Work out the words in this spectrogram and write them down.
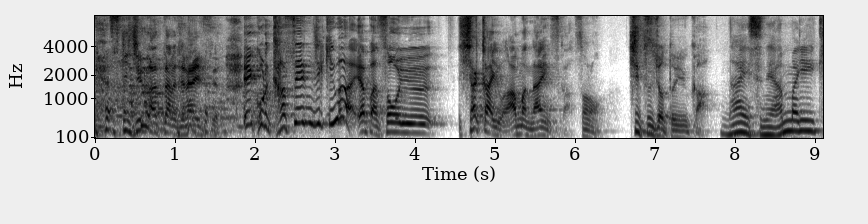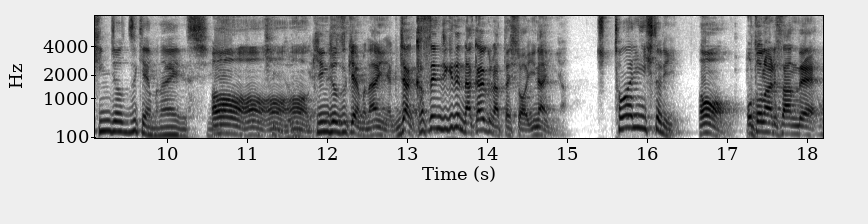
月中あったらじゃないですよ。えこれ河川敷はやっぱそういう社会はあんまないんですか？その秩序というか。ないですね。あんまり近所付き合いもないですし。ああああああ近所付き合い。もないんや。じゃあ河川敷で仲良くなった人はいないんや。隣に一人。うんお隣さんで。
